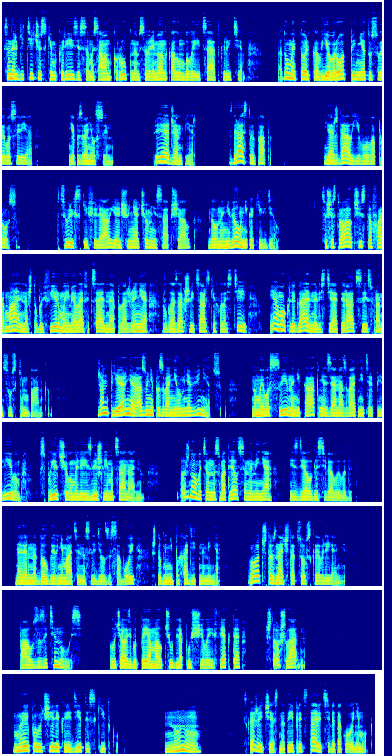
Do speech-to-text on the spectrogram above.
с энергетическим кризисом и самым крупным со времен Колумбова яйца открытием. Подумать только, в Европе нету своего сырья. Я позвонил сыну. «Привет, Жан-Пьер». «Здравствуй, папа». Я ждал его вопроса. В цюрихский филиал я еще ни о чем не сообщал, да он и не вел никаких дел. Существовал чисто формально, чтобы фирма имела официальное положение в глазах швейцарских властей, и я мог легально вести операции с французским банком. Жан-Пьер ни разу не позвонил мне в Венецию, но моего сына никак нельзя назвать нетерпеливым, вспыльчивым или излишне эмоциональным. Должно быть, он насмотрелся на меня и сделал для себя выводы. Наверное, долго и внимательно следил за собой, чтобы не походить на меня. Вот что значит отцовское влияние. Пауза затянулась. Получалось, будто я молчу для пущего эффекта. Что ж, ладно. Мы получили кредит и скидку. Ну-ну. Скажи честно, ты и представить себе такого не мог.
